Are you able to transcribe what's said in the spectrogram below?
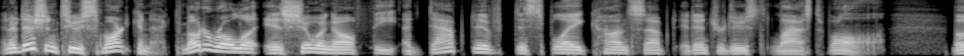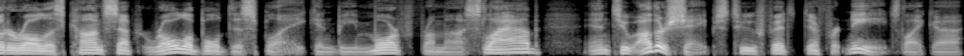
in addition to Smart Connect, Motorola is showing off the adaptive display concept it introduced last fall. Motorola's concept rollable display can be morphed from a slab into other shapes to fit different needs, like a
